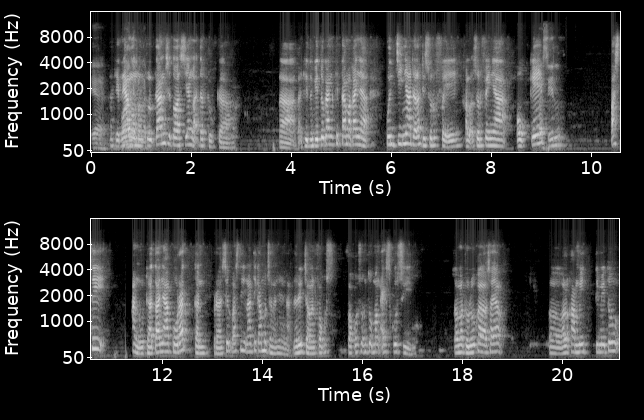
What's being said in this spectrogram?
Ya. akhirnya banget. memunculkan situasi yang nggak terduga. Nah, kayak gitu-gitu kan kita makanya kuncinya adalah di survei. Kalau surveinya oke, Hasil pasti anu datanya akurat dan berhasil pasti nanti kamu jalannya enak. Jadi jangan fokus fokus untuk mengeksekusi. Sama dulu kalau saya eh, kalau kami tim itu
